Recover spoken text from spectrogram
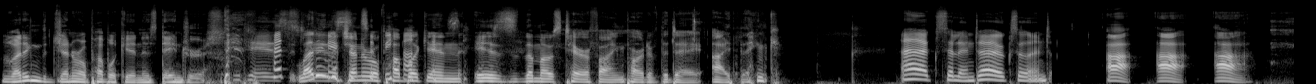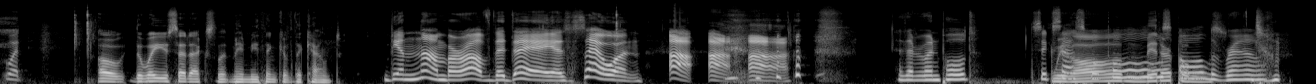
Letting the general public in is dangerous. It is. Letting the general be public in is the most terrifying part of the day, I think. Excellent, excellent. Ah, ah, ah. What? Oh, the way you said excellent made me think of the count. The number of the day is seven. Ah, ah, ah. Has everyone pulled? Successful all made our all polls. around.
